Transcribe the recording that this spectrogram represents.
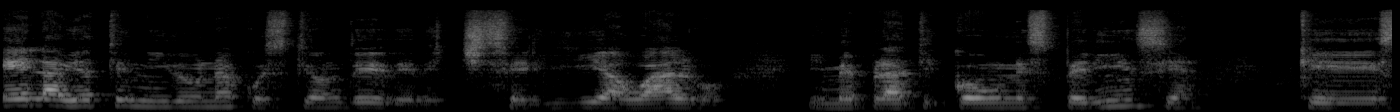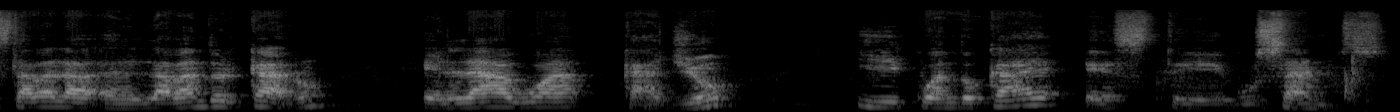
él había tenido una cuestión de, de- de hechicería o algo y me platicó una experiencia que estaba la- eh, lavando el carro, el agua cayó y cuando cae, este, gusanos.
